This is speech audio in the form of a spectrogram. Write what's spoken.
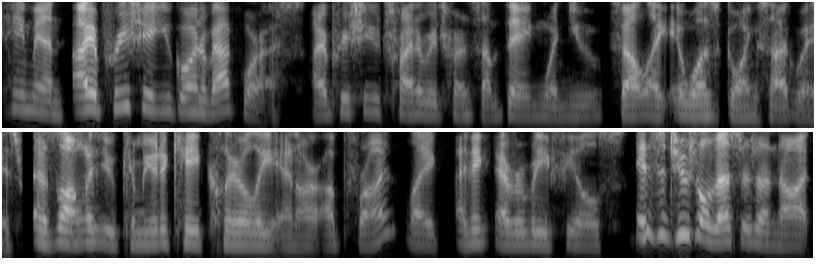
hey man, I appreciate you going to bat for us. I appreciate you trying to return something when you felt like it was going sideways. As long as you communicate clearly and are upfront, like I think everybody feels institutional investors are not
